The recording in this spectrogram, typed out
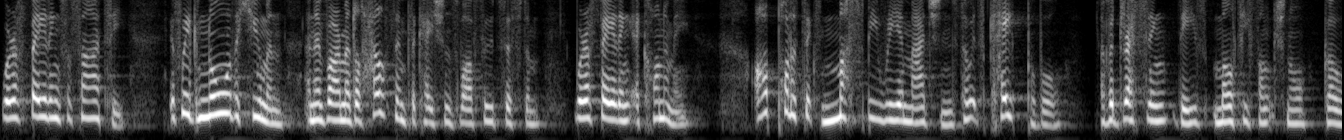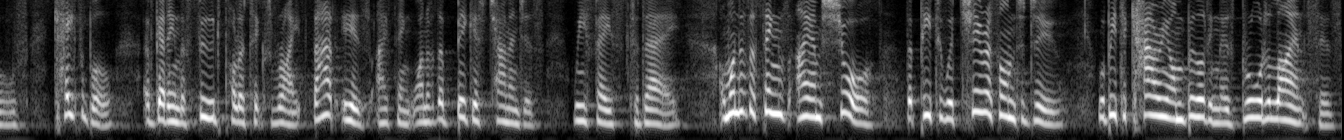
we're a failing society. If we ignore the human and environmental health implications of our food system, we're a failing economy. Our politics must be reimagined so it's capable of addressing these multifunctional goals, capable of getting the food politics right. That is, I think, one of the biggest challenges we face today. And one of the things I am sure that Peter would cheer us on to do will be to carry on building those broad alliances,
